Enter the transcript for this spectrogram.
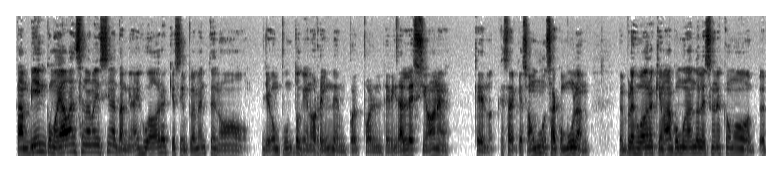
también como ya avanza en la medicina, también hay jugadores que simplemente no, llega un punto que no rinden por debido a lesiones que, que, son, se acumulan. Por ejemplo, hay jugadores que van acumulando lesiones como, eh,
